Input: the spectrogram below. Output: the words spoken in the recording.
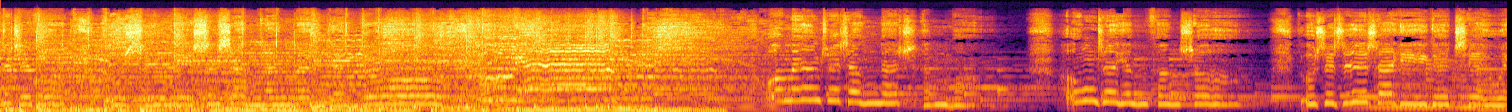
的结果。故事里剩下满满感动。哦耶我们倔强的沉默，红着眼放手，故事只差一个结尾，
